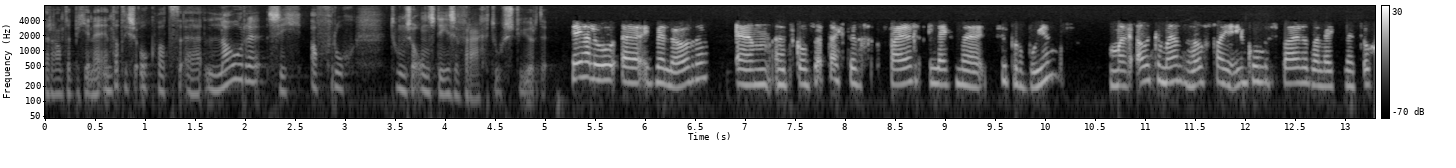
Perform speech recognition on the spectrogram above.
eraan te beginnen? En dat is ook wat uh, Laure zich afvroeg toen ze ons deze vraag toestuurde. Hey, hallo, uh, ik ben Laure. En het concept achter FIRE lijkt mij super boeiend. Maar elke maand de helft van je inkomen sparen, dat lijkt mij toch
